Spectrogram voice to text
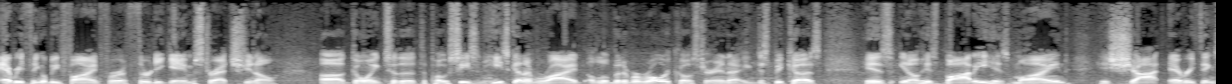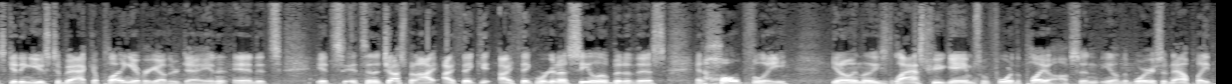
everything will be fine for a 30 game stretch, you know, uh, going to the, the postseason. He's going to ride a little bit of a roller coaster, and just because his, you know, his body, his mind, his shot, everything's getting used to back of playing every other day, and and it's it's it's an adjustment. I, I think I think we're going to see a little bit of this, and hopefully you know, in these last few games before the playoffs, and you know, the Warriors have now played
